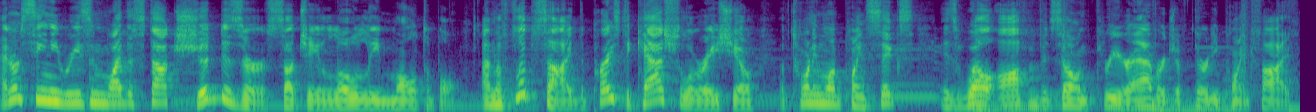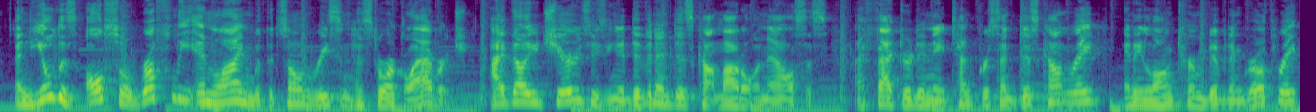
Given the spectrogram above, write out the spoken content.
I don't see any reason why the stock should deserve such a lowly multiple. On the flip side, the price to cash flow ratio of 21.6 is well off of its own three year average of 30.5. And yield is also roughly in line with its own recent history historical average. I valued shares using a dividend discount model analysis. I factored in a 10% discount rate and a long-term dividend growth rate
